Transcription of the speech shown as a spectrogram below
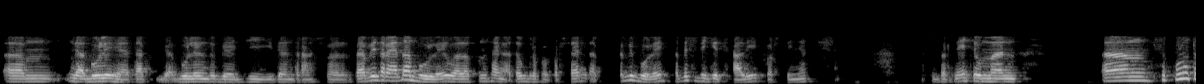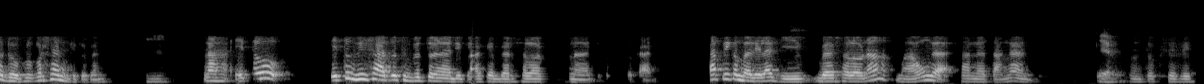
nggak um, boleh ya, tapi nggak boleh untuk gaji dan transfer. Tapi ternyata boleh, walaupun saya nggak tahu berapa persen, tapi, tapi boleh, tapi sedikit sekali porsinya. Sepertinya cuman um, 10 atau 20 persen gitu kan. Hmm. Nah itu itu bisa tuh sebetulnya dipakai Barcelona gitu kan. Tapi kembali lagi, Barcelona mau nggak tanda tangan yeah. untuk Sevis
